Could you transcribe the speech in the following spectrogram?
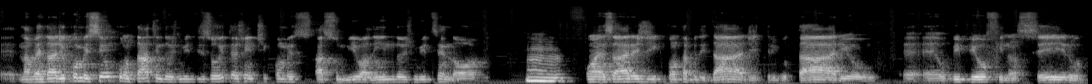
é, na verdade, eu comecei um contato em 2018, a gente começou, assumiu ali em 2019, uhum. com as áreas de contabilidade, tributário, é, é, o BPO financeiro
